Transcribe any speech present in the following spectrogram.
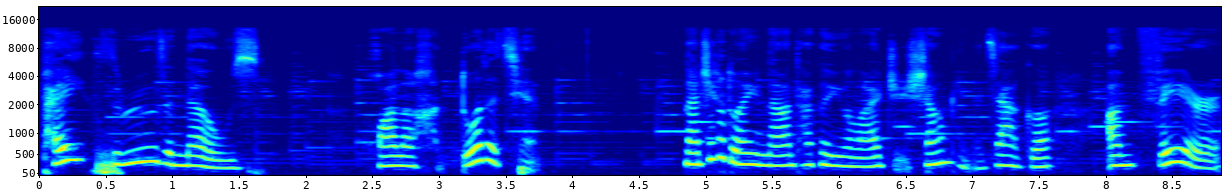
Pay through the nose，花了很多的钱。那这个短语呢，它可以用来指商品的价格。unfair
